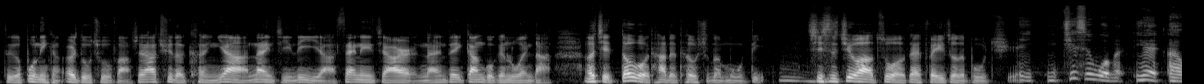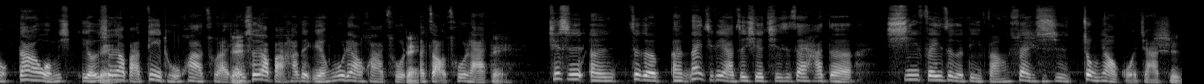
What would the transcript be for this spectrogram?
这个布林肯二度出访，所以他去了肯亚、奈及利亚、塞内加尔、南非、刚果跟卢恩达，而且都有他的特殊的目的。嗯，其实就要做在非洲的布局。你你其实我们因为呃，当然我们有的时候要把地图画出来，有的时候要把它的原物料画出来，找出来。对。其实，嗯，这个，呃，奈及利亚这些，其实，在它的西非这个地方，算是重要国家，是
